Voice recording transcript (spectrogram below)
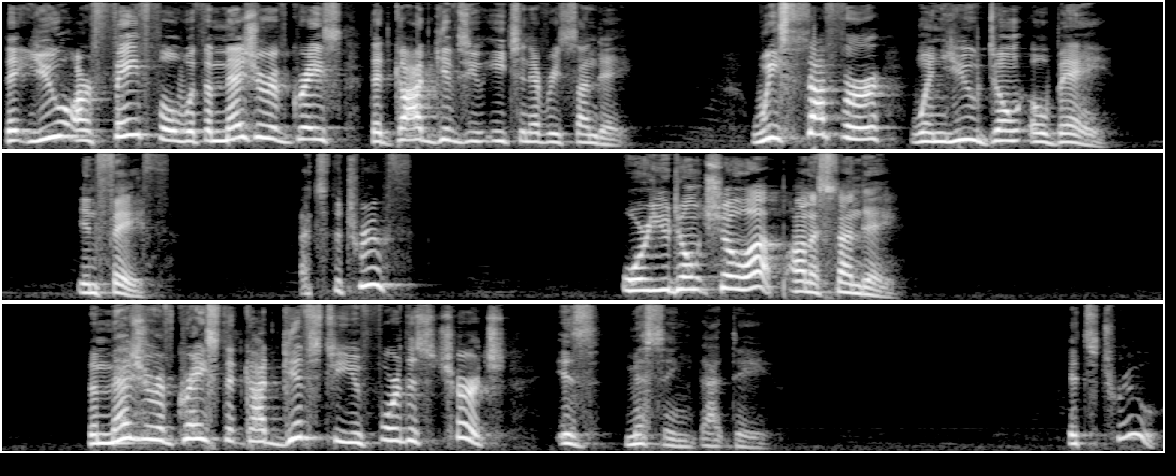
that you are faithful with the measure of grace that God gives you each and every Sunday. We suffer when you don't obey in faith. That's the truth. Or you don't show up on a Sunday. The measure of grace that God gives to you for this church is missing that day. It's true.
